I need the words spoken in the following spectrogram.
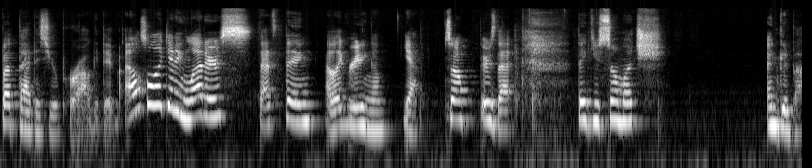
But that is your prerogative. I also like getting letters. That's the thing. I like reading them. Yeah. So there's that. Thank you so much, and goodbye.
